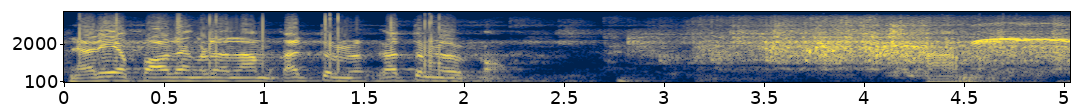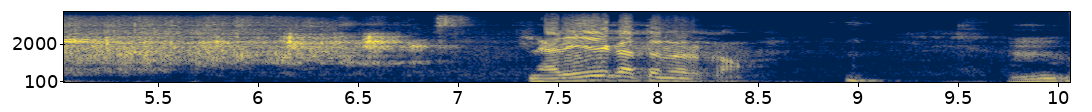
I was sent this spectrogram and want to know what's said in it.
நிறைய பாடங்களை நாம் கற்று கற்றுன்னு இருக்கோம் ஆமாம் நிறைய கற்றுன்னு இருக்கும் ம்.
